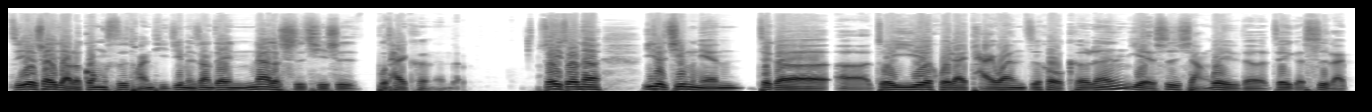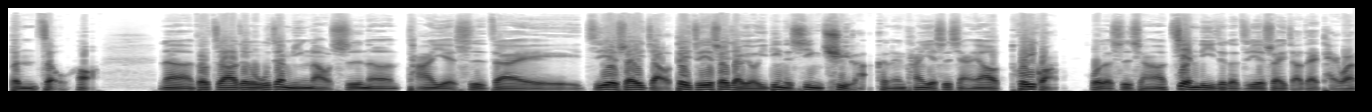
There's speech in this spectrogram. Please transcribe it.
职业摔跤的公司团体，基本上在那个时期是不太可能的。所以说呢，一九七五年这个呃卓一约回来台湾之后，可能也是想为了这个事来奔走哈。那都知道，这个吴正明老师呢，他也是在职业摔角，对职业摔角有一定的兴趣啦。可能他也是想要推广，或者是想要建立这个职业摔角在台湾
